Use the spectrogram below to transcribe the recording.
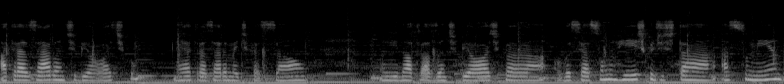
atrasar o antibiótico, né? atrasar a medicação. E no atraso antibiótico, você assume o risco de estar assumindo,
